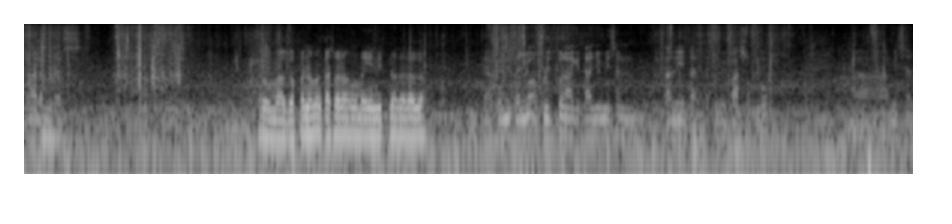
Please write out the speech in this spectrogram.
mga alas tres. pero umaga pa naman kaso lang mainit na talaga. Kaya po minsan yung upload ko nakikita nyo minsan salitan kasi may pasok po. Ah, minsan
